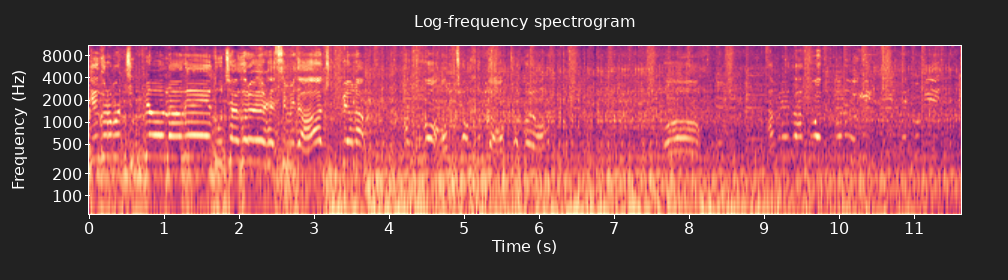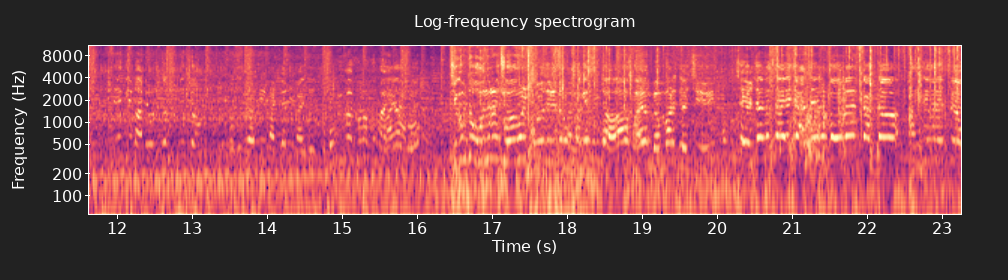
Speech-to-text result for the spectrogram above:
깽그룹은 죽변항에 도착을 했습니다. 죽변항 한국어 엄청 큽니다 엄청 커요. 와 아무래도 한국어 큰 거는 여기 태풍이 세게 많이 오니까 그렇죠. 수압이 발전이 많이 됐죠. 고기가 그만큼 많이 나고. 지금도 오늘의 조항을 보여드리도록 하겠습니다. 과연 몇 마리 될지. 자 일단은 사이즈 안 되는 거는 딱 다 방생을 했어요.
